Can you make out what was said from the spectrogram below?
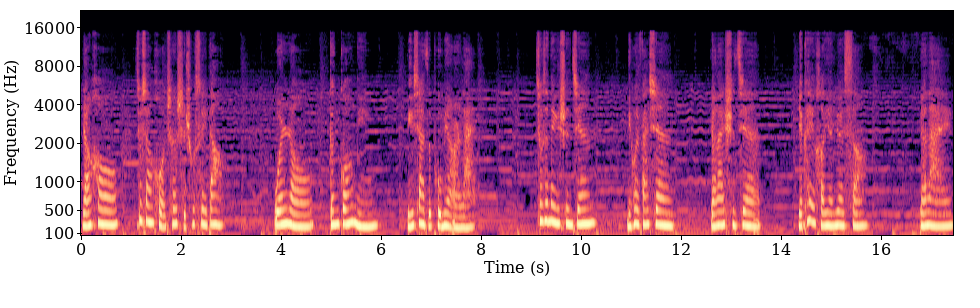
然后就像火车驶出隧道，温柔。跟光明一下子扑面而来，就在那一瞬间，你会发现，原来世界也可以和颜悦色，原来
